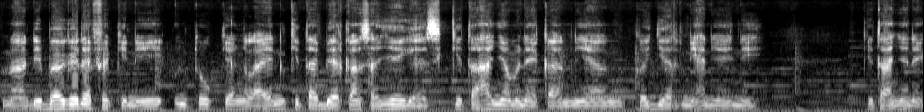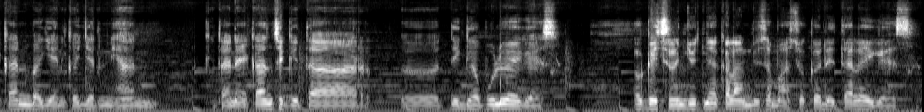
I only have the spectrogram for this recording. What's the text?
Nah di bagian efek ini untuk yang lain kita biarkan saja guys. Kita hanya menaikkan yang kejernihannya ini. Kita hanya naikkan bagian kejernihan. Kita naikkan sekitar eh, 30 ya guys Oke selanjutnya kalian bisa masuk ke detail ya guys.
